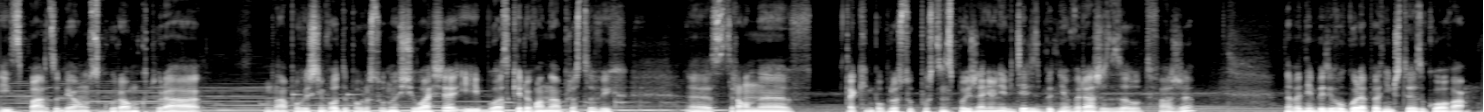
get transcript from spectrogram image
i z bardzo białą skórą, która na powierzchni wody po prostu unosiła się i była skierowana prosto w ich e, stronę w takim po prostu pustym spojrzeniu. Nie widzieli zbytnio wyrazu twarzy, nawet nie byli w ogóle pewni, czy to jest głowa.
